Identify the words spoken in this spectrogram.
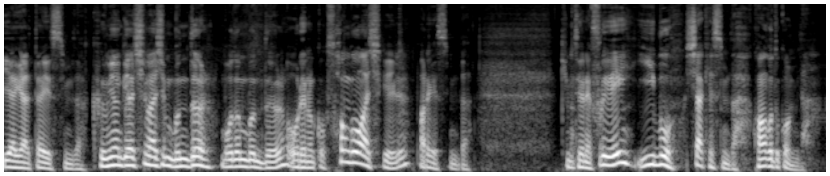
이야기할 때가 있습니다. 금연 결심하신 분들 모든 분들 올해는 꼭 성공하시길 바라겠습니다. 김태현의 프리웨이 2부 시작했습니다. 광고 듣고 옵니다.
